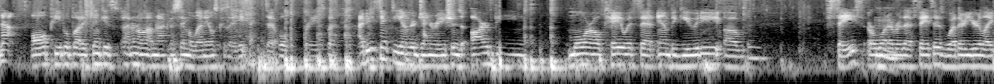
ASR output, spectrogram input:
not all people, but I think is I don't know. I'm not going to say millennials because I hate that whole phrase, but I do think the younger generations are being more okay with that ambiguity of faith or mm-hmm. whatever that faith is. Whether you're like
